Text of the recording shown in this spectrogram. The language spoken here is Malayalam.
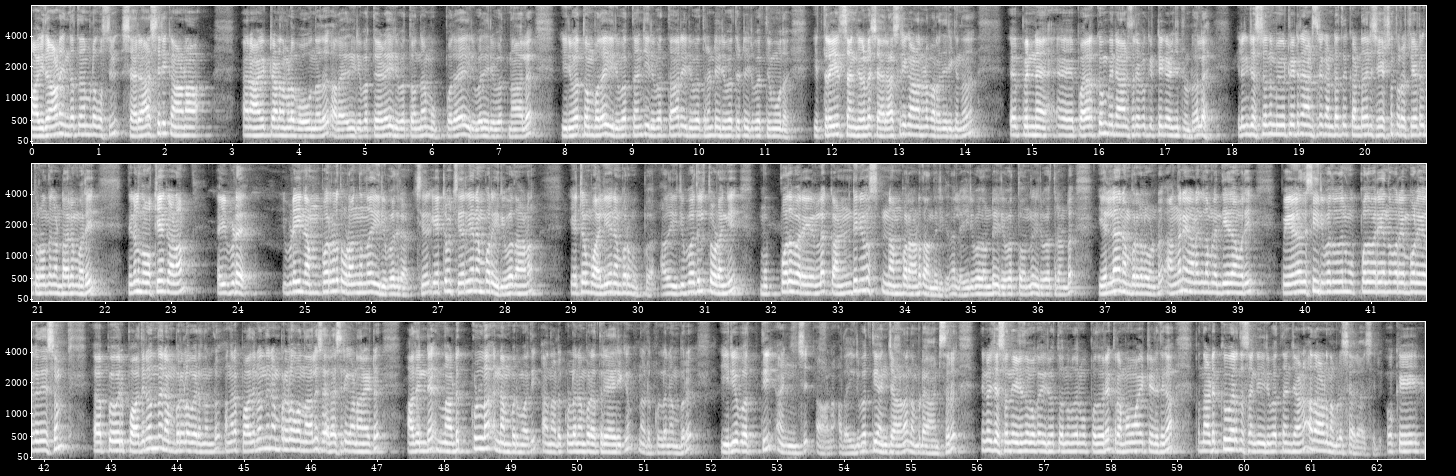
ആ ഇതാണ് ഇന്നത്തെ നമ്മുടെ ക്വസ്റ്റ്യൻ ശരാശരി കാണാനായിട്ടാണ് നമ്മൾ പോകുന്നത്. അതായത് ഇരുപത്തേഴ് ഇരുപത്തൊന്ന് മുപ്പത് ഇരുപത് ഇരുപത്തിനാല് ഇരുപത്തൊമ്പത് ഇരുപത്തഞ്ച് ഇരുപത്താറ് ഇരുപത്തിരണ്ട് ഇരുപത്തെട്ട് ഇരുപത്തിമൂന്ന്. ഇത്രയും സംഖ്യകളെ ശരാശരി കാണാനാണ് പറഞ്ഞിരിക്കുന്നത്. പിന്നെ പലർക്കും പിന്നെ ആൻസർ ഇപ്പോൾ കിട്ടിക്കഴിഞ്ഞിട്ടുണ്ട് അല്ലേ? ഇല്ലെങ്കിൽ ജസ്റ്റ് ഒന്ന് മ്യൂട്ട് ചെയ്തിട്ട് ആൻസർ കണ്ടെത്തി കണ്ടതിന് ശേഷം തുടർച്ചയായിട്ട് തുറന്ന് കണ്ടാലും മതി. നിങ്ങൾ നോക്കിയാൽ കാണാം. ഇവിടെ ഇവിടെ ഈ നമ്പറുകൾ തുടങ്ങുന്നത് ഇരുപതിലാണ്. ഏറ്റവും ചെറിയ നമ്പർ ഇരുപതാണ്. ഏറ്റവും വലിയ നമ്പർ മുപ്പത്. അത് ഇരുപതിൽ തുടങ്ങി മുപ്പത് വരെയുള്ള കണ്ടിന്യൂസ് നമ്പറാണ് തന്നിരിക്കുന്നത് അല്ലേ? ഇരുപതുണ്ട് ഇരുപത്തൊന്ന് ഇരുപത്തിരണ്ട് എല്ലാ നമ്പറുകളും ഉണ്ട്. അങ്ങനെയാണെങ്കിൽ നമ്മൾ എന്ത് ചെയ്താൽ മതി? ഇപ്പോൾ ഏകദേശം ഇരുപത് മുതൽ മുപ്പത് വരെ എന്ന് പറയുമ്പോൾ ഏകദേശം ഇപ്പോൾ ഒരു പതിനൊന്ന് നമ്പറുകൾ വരുന്നുണ്ട്. അങ്ങനെ പതിനൊന്ന് നമ്പറുകൾ വന്നാൽ ശരാശരി കാണാനായിട്ട് അതിന്റെ നടുക്കുള്ള നമ്പർ മതി. ആ നടുക്കുള്ള നമ്പർ എത്രയായിരിക്കും? നടുക്കുള്ള നമ്പർ ഇരുപത്തി അഞ്ച് ആണ്. അതായത് ഇരുപത്തി അഞ്ചാണ് നമ്മുടെ ആൻസർ. നിങ്ങൾ ജസ്റ്റ് ഒന്ന് എഴുതി നോക്കുക. ഇരുപത്തൊന്ന് മുതൽ മുപ്പത് വരെ ക്രമമായിട്ട് എഴുതുക. അപ്പോൾ നടുക്ക് വരുന്ന സംഖ്യ ഇരുപത്തഞ്ചാണ് അതാണ് നമ്മുടെ ശരാശരി. ഓക്കേ?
